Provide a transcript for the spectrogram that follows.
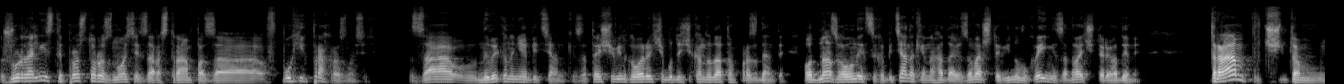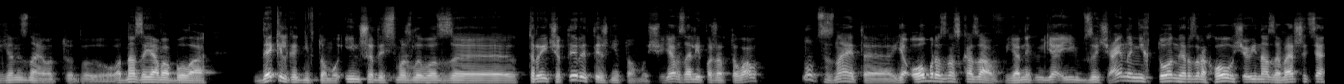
Журналісти просто розносять зараз Трампа за в пух і прах розносять за невиконані обіцянки, за те, що він говорив, що будучи кандидатом в президенти. Одна з головних цих обіцянок, я нагадаю, завершити війну в Україні за 24 години. Трамп там я не знаю, от е, одна заява була декілька днів тому, інша десь можливо з е, 3-4 тижні тому. Що я взагалі пожартував. Ну, це знаєте, я образно сказав. Я не я і звичайно ніхто не розраховував, що війна завершиться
